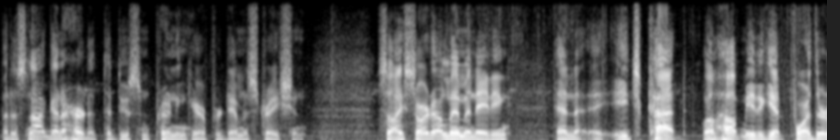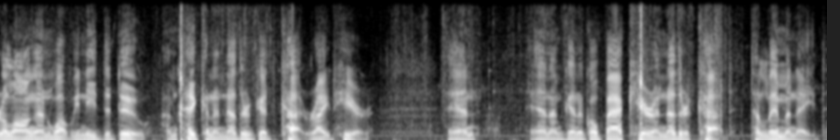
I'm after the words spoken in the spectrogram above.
but it's not going to hurt it to do some pruning here for demonstration. So I started eliminating and each cut will help me to get further along on what we need to do. I'm taking another good cut right here and, and I'm going to go back here another cut to eliminate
